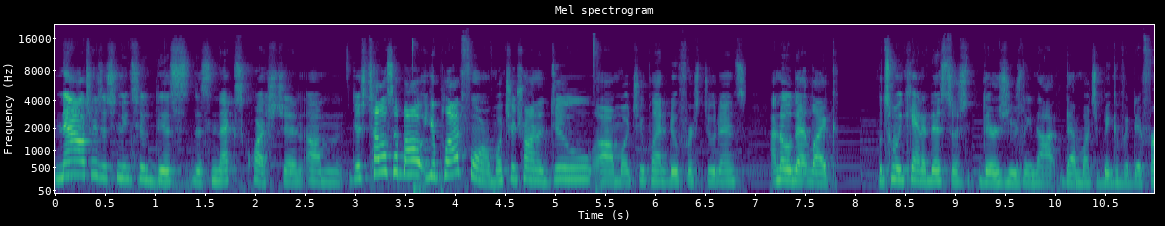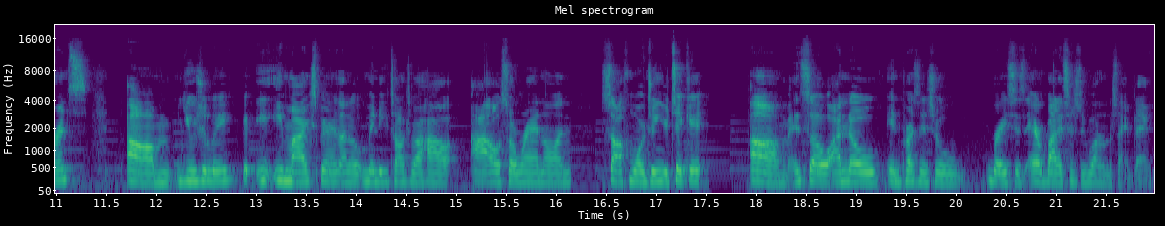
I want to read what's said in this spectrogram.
now transitioning to this this next question, um, just tell us about your platform, what you're trying to do, um, what you plan to do for students. I know that like between candidates, there's there's usually not that much big of a difference. Um, usually, in my experience, I know Mindy talked about how I also ran on sophomore, junior ticket. Um, and so I know in presidential races, everybody essentially run on the same thing.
